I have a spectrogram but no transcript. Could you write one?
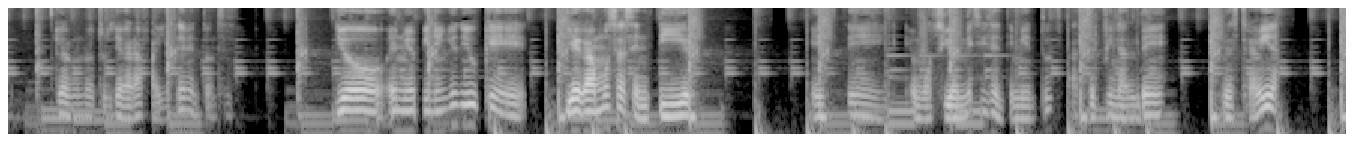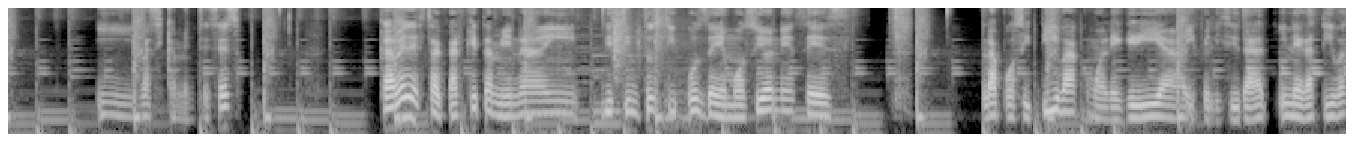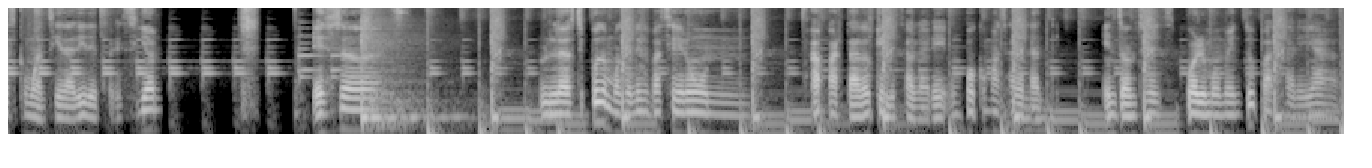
que algún otro llegara a fallecer. Entonces, yo, en mi opinión, yo digo que llegamos a sentir este, emociones y sentimientos hasta el final de nuestra vida. Y básicamente es eso. Cabe destacar que también hay distintos tipos de emociones. Es la positiva como alegría y felicidad y negativas como ansiedad y depresión. Esos los tipos de emociones va a ser un apartado que les hablaré un poco más adelante. Entonces, por el momento pasaré a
